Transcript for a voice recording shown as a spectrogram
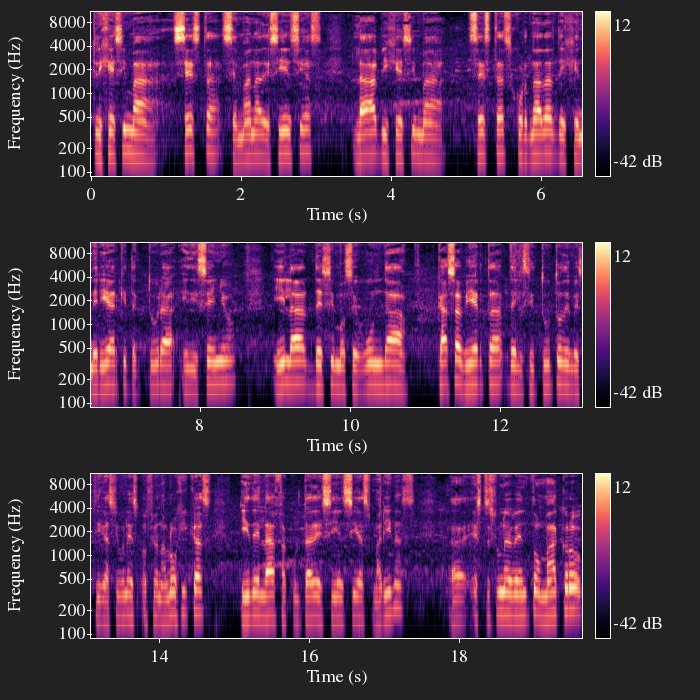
36 Semana de Ciencias, la vigésima sextas jornadas de Ingeniería, Arquitectura y Diseño y la decimosegunda Casa Abierta del Instituto de Investigaciones Oceanológicas y de la Facultad de Ciencias Marinas. Ah, este es un evento macro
